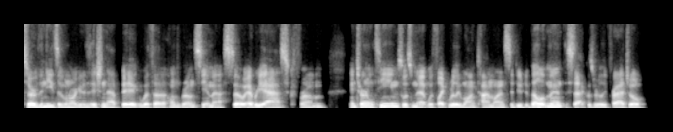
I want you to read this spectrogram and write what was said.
serve the needs of an organization that big with a homegrown CMS. So every ask from internal teams was met with like really long timelines to do development. The stack was really fragile.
